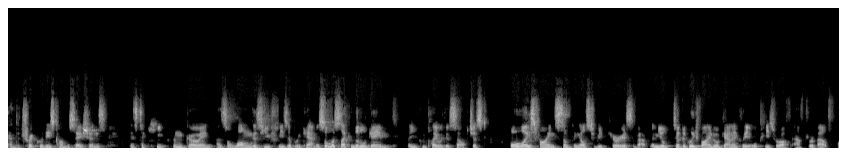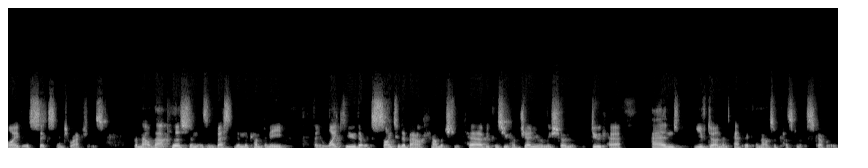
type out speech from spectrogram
And the trick with these conversations is to keep them going as long as you feasibly can. It's almost like a little game that you can play with yourself. Just always find something else to be curious about. And you'll typically find organically it will peter off after about five or six interactions. But now that person is invested in the company. They like you. They're excited about how much you care because you have genuinely shown that you do care and you've done an epic amount of customer discovery.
